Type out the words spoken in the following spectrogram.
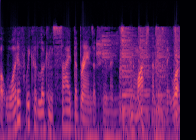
But what if we could look inside the brains of humans and watch them as they work?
